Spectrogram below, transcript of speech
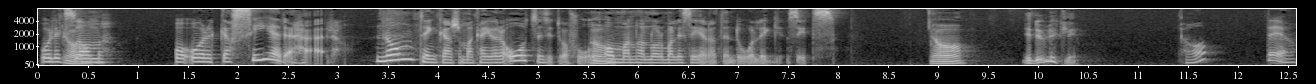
och liksom och orka se det här. Någonting kanske man kan göra åt sin situation om man har normaliserat en dålig sits. ja. Är du lycklig? Ja, det är jag.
